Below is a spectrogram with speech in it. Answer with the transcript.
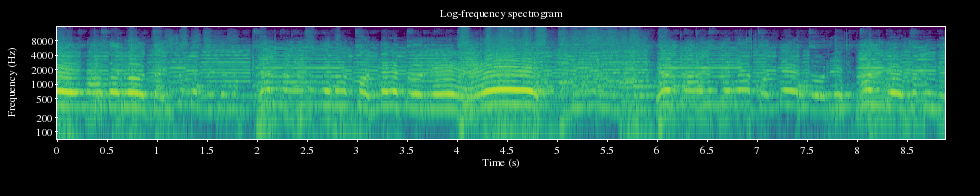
ಏನಾದರೂ ದೈಸದ ಬಿಡನ್ನ ಎಲ್ಲಾನುಗಳ ಕೊಂಡೆಯ ಕೋರೆ ಎಲ್ಲಾನುಗಳ ಕೊಂಡೆಯ ಕೋರೆ ಅಂದೇ ಸಕುಲಿ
